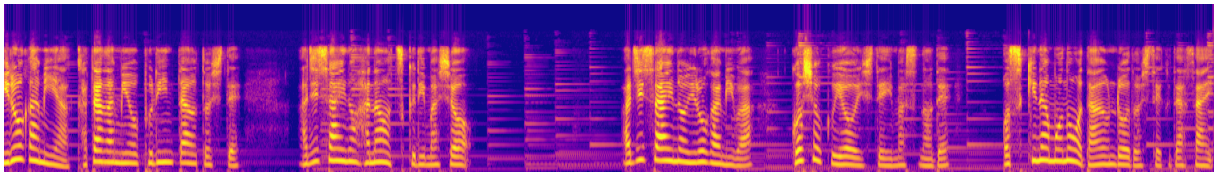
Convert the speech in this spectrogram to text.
色紙や型紙をプリントアウトしてアジサイの花を作りましょう。アジサイの色紙は5色用意していますのでお好きなものをダウンロードしてください。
